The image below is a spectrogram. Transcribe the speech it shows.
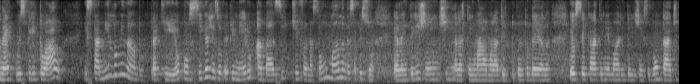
Né? O espiritual está me iluminando para que eu consiga resolver primeiro a base de informação humana dessa pessoa. Ela é inteligente, ela tem uma alma lá dentro do corpo dela, eu sei que ela tem memória, inteligência e vontade.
